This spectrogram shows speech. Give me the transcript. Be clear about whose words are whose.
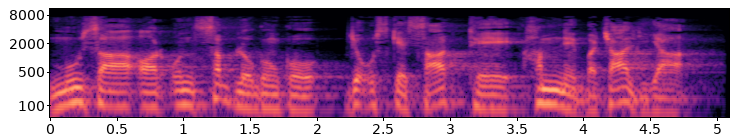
Speaker 1: موسا اور ان سب لوگوں کو جو اس کے ساتھ تھے، ہم نے بچا لیا۔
